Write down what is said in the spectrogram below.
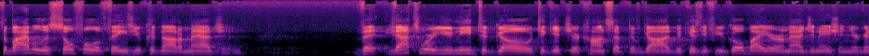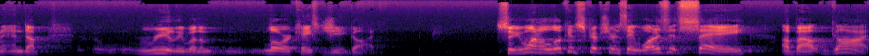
The Bible is so full of things you could not imagine that that's where you need to go to get your concept of God because if you go by your imagination, you're going to end up really with a lowercase g God. So you want to look at Scripture and say, what does it say about God?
